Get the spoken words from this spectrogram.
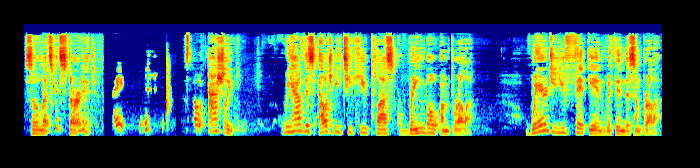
So let's get started. Right. so Ashley, we have this LGBTQ plus rainbow umbrella. Where do you fit in within this umbrella?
